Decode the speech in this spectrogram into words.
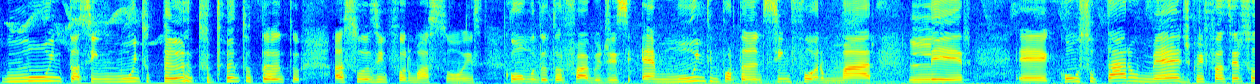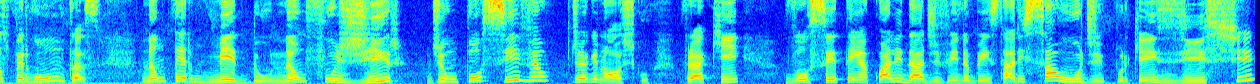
muito, assim, muito, tanto, tanto, tanto as suas informações. Como o Dr. Fábio disse, é muito importante se informar, ler, é, consultar o médico e fazer suas perguntas não ter medo, não fugir de um possível diagnóstico, para que você tenha qualidade de vida, bem-estar e saúde, porque existe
